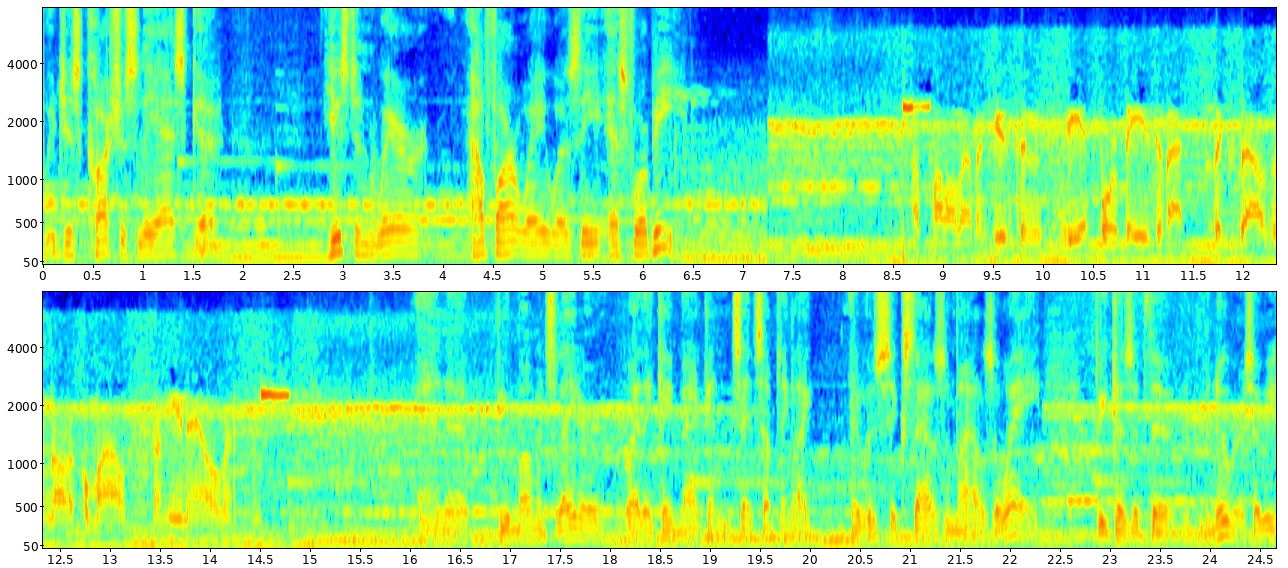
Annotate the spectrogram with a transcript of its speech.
we just cautiously ask Houston, where, how far away was the S-4B? Apollo 11, Houston, the S-4B is about 6,000 nautical miles from you now, over. And a few moments later, why they came back and said something like it was 6,000 miles away because of the maneuver. So we,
